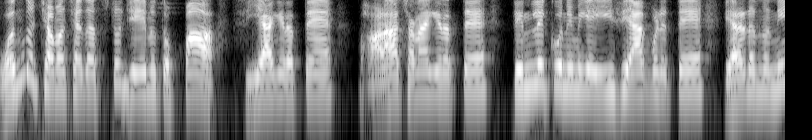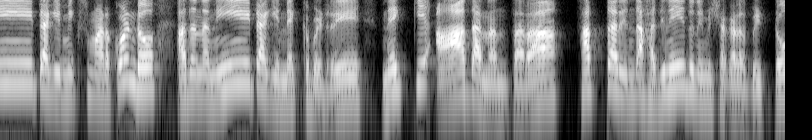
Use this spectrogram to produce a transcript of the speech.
ಒಂದು ಚಮಚದಷ್ಟು ಜೇನುತುಪ್ಪ ಸಿಹಿಯಾಗಿರುತ್ತೆ ಬಹಳ ಚೆನ್ನಾಗಿರುತ್ತೆ, ತಿನ್ಲಿಕ್ಕೂ ನಿಮಗೆ ಈಸಿ ಆಗ್ಬಿಡುತ್ತೆ. ಎರಡನ್ನು ನೀಟಾಗಿ ಮಿಕ್ಸ್ ಮಾಡಿಕೊಂಡು ಅದನ್ನ ನೀಟಾಗಿ ನೆಕ್ ಬಿಡ್ರಿ ನೆಕ್ಕಿ ಆದ ನಂತರ ಹತ್ತರಿಂದ ಹದಿನೈದು ನಿಮಿಷಗಳು ಬಿಟ್ಟು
